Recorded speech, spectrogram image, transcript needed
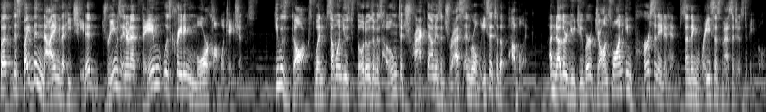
But despite denying that he cheated, Dream's internet fame was creating more complications. He was doxxed when someone used photos of his home to track down his address and release it to the public. Another YouTuber, John Swan, impersonated him, sending racist messages to people.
